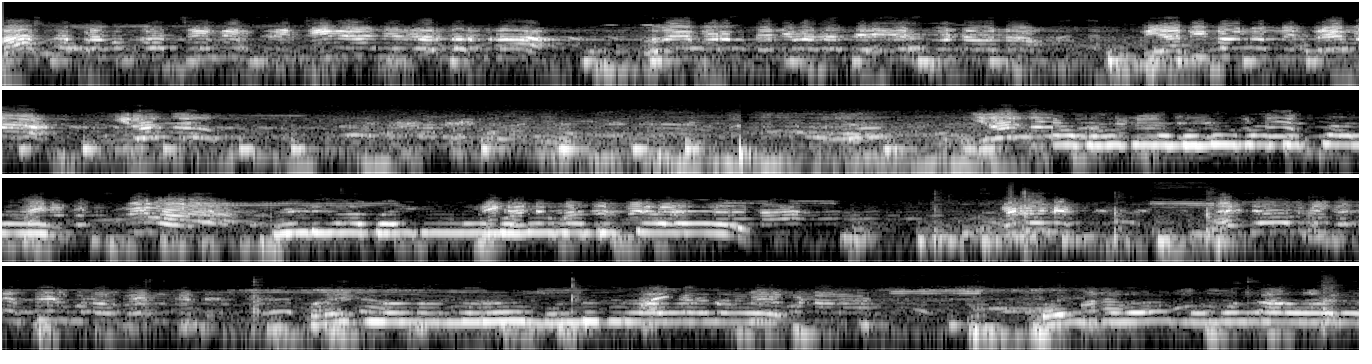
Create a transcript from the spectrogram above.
రాష్ట్ర చీఫ్ శ్రీ జీవి ఆంజనేయ గారి తరఫున హృదయపూర్వక ధన్యవాదాలు తెలియజేసుకుంటా ఉన్నాం. మీ అభిమానం బైకులందరూ ముందుకు రావాలి. బైకులు ముందుకు రావాలి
